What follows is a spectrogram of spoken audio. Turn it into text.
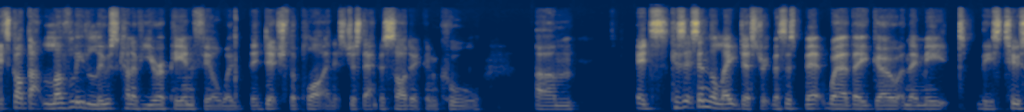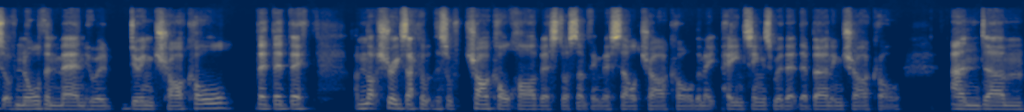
it's got that lovely loose kind of European feel where they ditch the plot and it's just episodic and cool. Um, it's because it's in the Lake District. There's this bit where they go and they meet these two sort of northern men who are doing charcoal. They, they, they, I'm not sure exactly what the sort of charcoal harvest or something. They sell charcoal. They make paintings with it. They're burning charcoal, and um,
